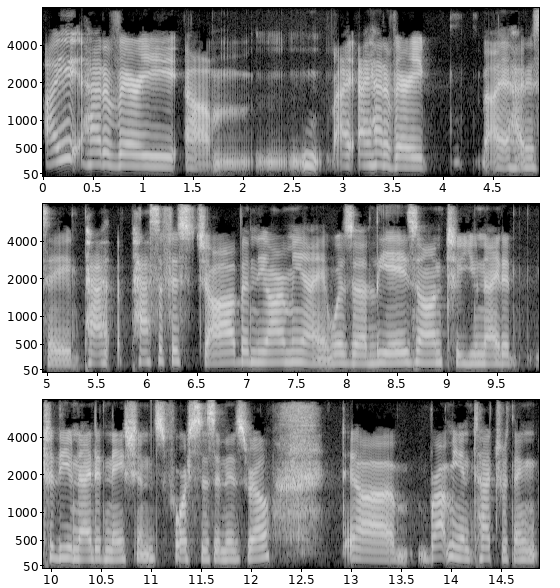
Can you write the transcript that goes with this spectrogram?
I had a very, um, I, I, had a very, I had to say, pa- pacifist job in the army. I was a liaison to United to the United Nations forces in Israel. Uh, brought me in touch with an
